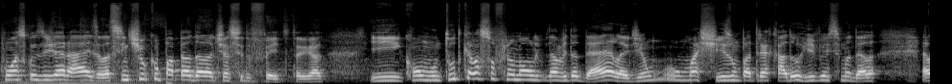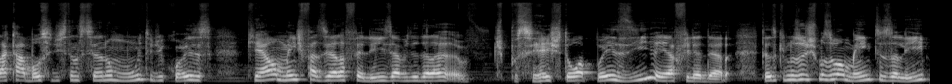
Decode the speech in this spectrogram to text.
com as coisas gerais. Ela sentiu que o papel dela tinha sido feito, tá ligado? E com tudo que ela sofreu na vida dela, de um, um, machismo, um patriarcado horrível em cima dela, ela acabou se distanciando muito de coisas que realmente faziam ela feliz e a vida dela, tipo, se restou a poesia e a filha dela. Tanto que nos últimos momentos ali,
